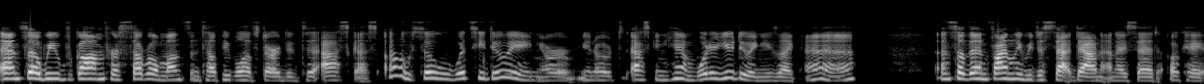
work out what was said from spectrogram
and so we've gone for several months until people have started to ask us, Oh, so what's he doing? Or, you know, asking him, What are you doing? He's like, Uh. And so then finally we just sat down and I said, okay,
